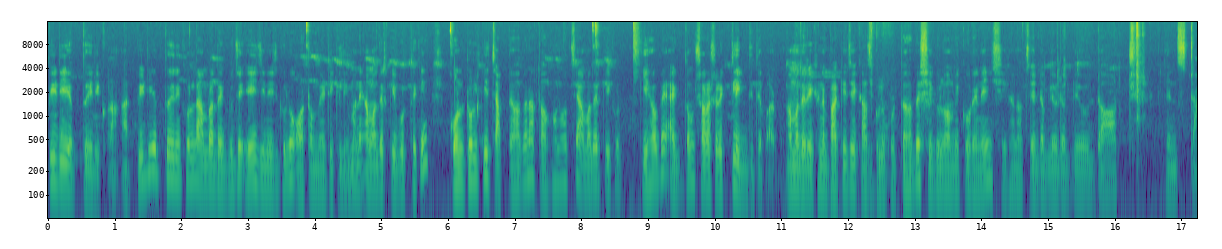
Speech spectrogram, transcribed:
পিডিএফ তৈরি করা। আর পিডিএফ তৈরি করলে আমরা দেখব যে এই জিনিসগুলো অটোমেটিক্যালি মানে আমাদের কিবোর্ড থেকে কন্ট্রোল কি চাপতে হবে না, তখন হচ্ছে আমাদের কি কি হবে? একদম সরাসরি ক্লিক দিতে পারব। আমাদের এখানে বাকি যে কাজগুলো করতে হবে সেগুলো আমি করে নেই, সেখানে হচ্ছে W W dot insta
